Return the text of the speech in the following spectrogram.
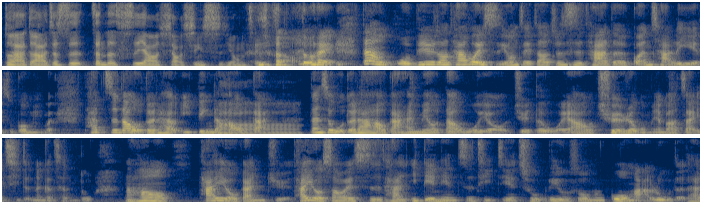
对啊，对啊，就是真的是要小心使用这一招。对，但我必须说，他会使用这招，就是他的观察力也足够敏锐。他知道我对他有一定的好感，啊但是我对他好感还没有到我有觉得我要确认我们要不要在一起的那个程度。然后他有感觉，他有稍微试探一点点肢体接触，例如说我们过马路的他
